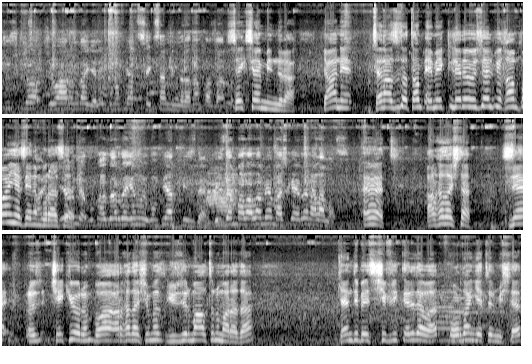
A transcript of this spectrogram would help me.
300 kilo civarında gelir. Bunun fiyatı 80 bin liradan pazarlık. 80 bin lira. Yani sen aslında tam emeklilere özel bir kampanya senin Abi burası. Diyorum ya bu pazarda en uygun fiyat bizde. Bizden mal alamayan başka yerden alamaz. Evet. Arkadaşlar size öz- çekiyorum. Bu arkadaşımız 126 numarada. Kendi besi çiftlikleri de var. Oradan getirmişler.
